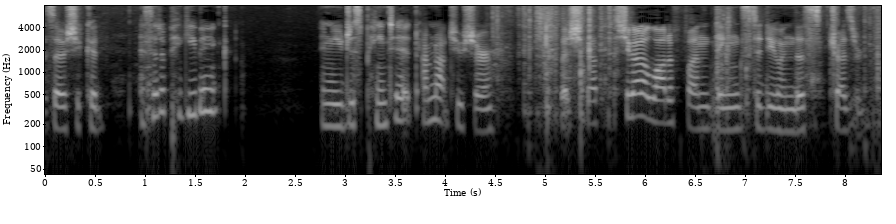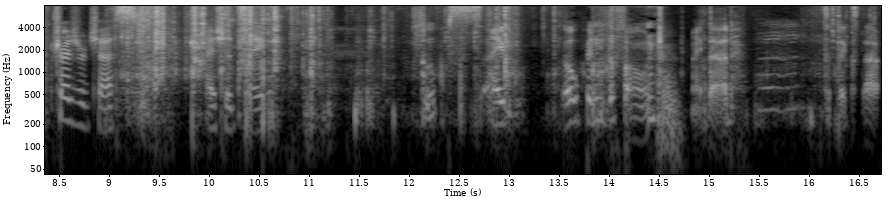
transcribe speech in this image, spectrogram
So she could, is it a piggy bank? and you just paint it. I'm not too sure. But she got she got a lot of fun things to do in this treasure treasure chest, I should say. I opened the phone. My bad. To fix that.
